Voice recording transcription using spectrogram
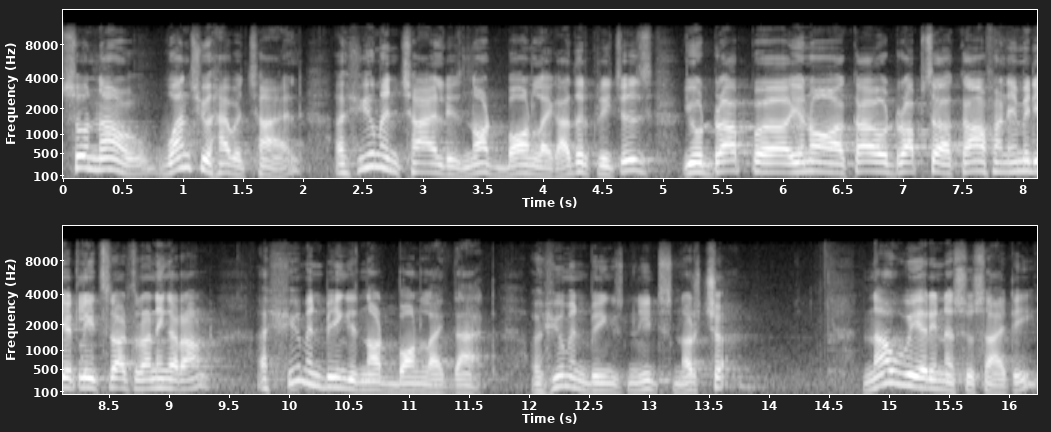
So now, once you have a child, a human child is not born like other creatures. You drop, uh, you know, a cow drops a calf and immediately it starts running around. A human being is not born like that. A human being needs nurture. Now we are in a society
